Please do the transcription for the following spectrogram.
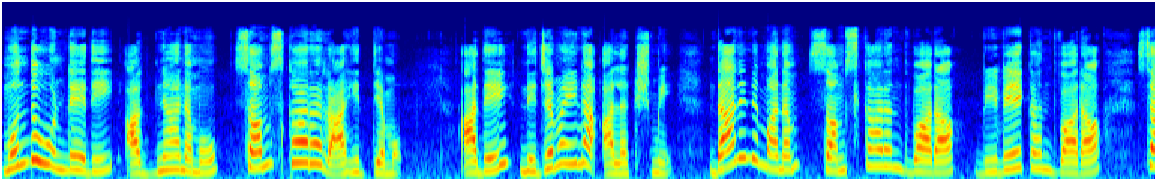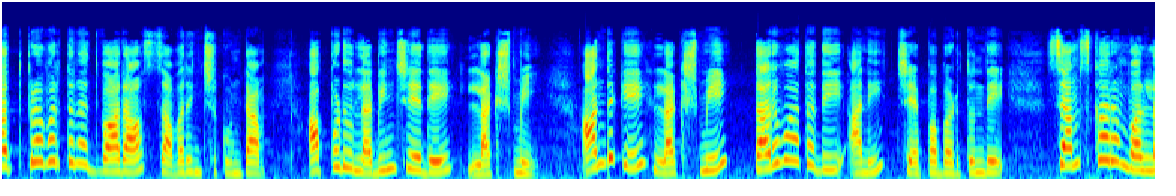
ముందు ఉండేది అజ్ఞానము సంస్కార రాహిత్యము. అదే నిజమైన అలక్ష్మి. దానిని మనం సంస్కారం ద్వారా వివేకం ద్వారా సత్ప్రవర్తన ద్వారా సవరించుకుంటాం. అప్పుడు లభించేదే లక్ష్మి. అందుకే లక్ష్మి తరువాతది అని చెప్పబడుతుంది. సంస్కారం వల్ల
